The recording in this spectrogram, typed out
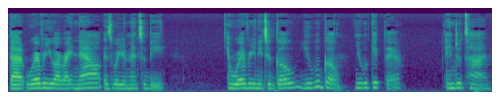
That wherever you are right now is where you're meant to be. And wherever you need to go, you will go. You will get there in due time.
